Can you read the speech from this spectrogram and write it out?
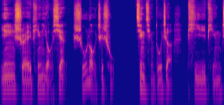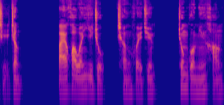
因水平有限、疏漏之处，敬请读者批评指正。白话文译著：陈慧君，中国民航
